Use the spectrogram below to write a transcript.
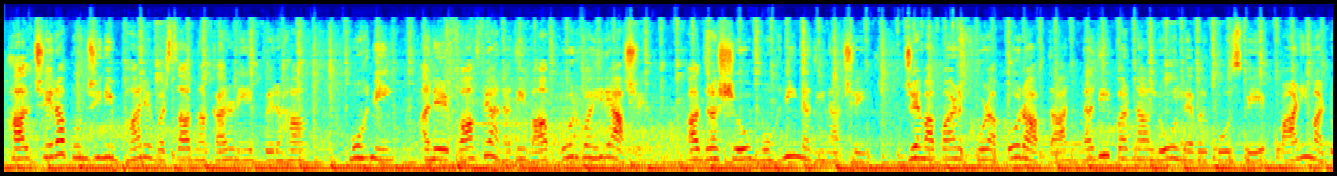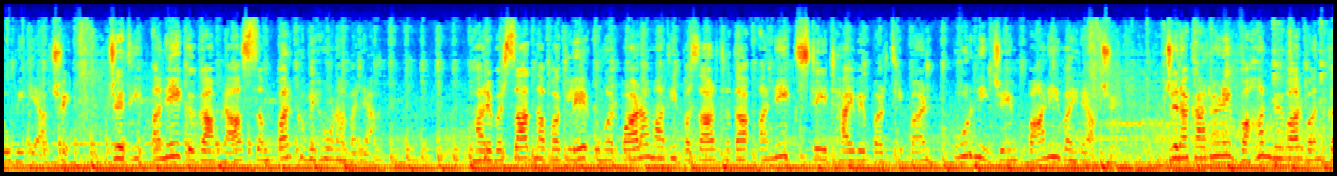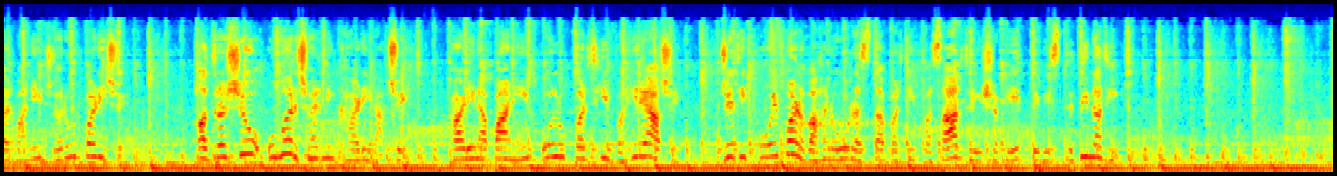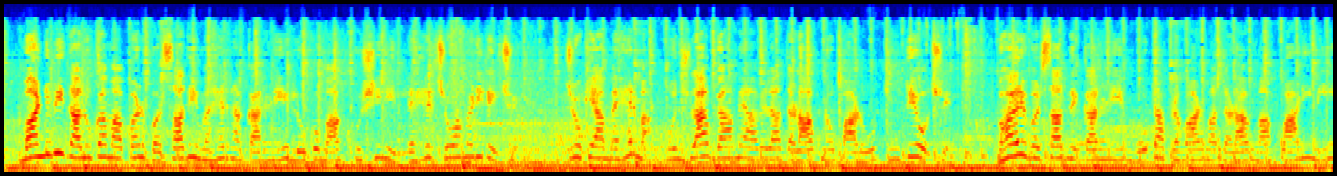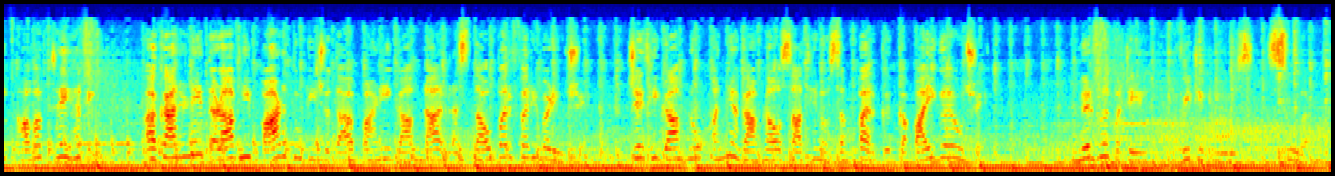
હાલ ચેરાપુંજીની ભારે વરસાદના કારણે બિરહા, મોહની અને વાફિયા નદીમાં પૂર વહી રહ્યા છે. આ દ્રશ્યો મોહની નદીના છે, જેમાં પણ ઘોડાપૂર આવતા નદી પરના લો લેવલ કોઝવે પાણીમાં ડૂબી ગયા છે, જેથી અનેક ગામના સંપર્ક વિહોણા બન્યા. ભારે વરસાદના પગલે ઉમરપાડામાંથી પસાર થતા અનેક સ્ટેટ હાઈવે પરથી પણ પૂરની જેમ પાણી વહી રહ્યા છે. જેના કારણે વાહન વ્યવહાર બંધ કરવાની જરૂર પડી છે. આ ઉમરઝરની ખાડીના છે. ખાડીના પાણી પુલ ઉપરથી વહી રહ્યા છે. જેથી કોઈ પણ વાહનો રસ્તા પરથી પસાર થઈ શકે તેવી સ્થિતિ નથી. માંડવી તાલુકામાં પણ વરસાદી મહેરના કારણે લોકોમાં ખુશીની લહેર જોવા મળી રહી છે. જો કે આ મહેરમાં મુંજલાવ ગામે આવેલા તળાવનો પાડો તૂટ્યો છે. ભારે વરસાદને કારણે મોટા પ્રમાણમાં તળાવમાં પાણીની આવક થઈ હતી. આ કારણે તળાવની પાળ તૂટી જતા પાણી ગામના રસ્તાઓ પર ફરી વળ્યું છે, જેથી ગામનો અન્ય ગામડાઓ સાથેનો સંપર્ક કપાઈ ગયો છે. Nirmal Patel VT news, Surat.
